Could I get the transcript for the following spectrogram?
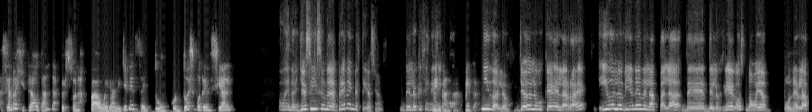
se han registrado tantas personas power, Ale. ¿Qué pensáis tú con todo ese potencial? Bueno, yo sí hice una breve investigación de lo que significa ídolo. Yo lo busqué en la RAE. Ídolo viene de la palabra de, los griegos, no voy a poner las,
